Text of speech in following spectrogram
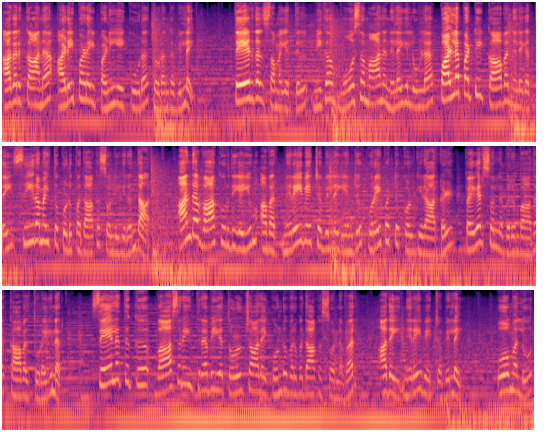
அதற்கான அடிப்படை பணியை கூட தொடங்கவில்லை. தேர்தல் சமயத்தில் மிக மோசமான நிலையில் உள்ள பள்ளப்பட்டி காவல் நிலையத்தை சீரமைத்து கொடுப்பதாக சொல்லியிருந்தார். அந்த வாக்குறுதியையும் அவர் நிறைவேற்றவில்லை என்று குறைபட்டுக் கொள்கிறார்கள் பெயர் சொல்ல விரும்பாத காவல்துறையினர். சேலத்துக்கு வாசனை திரவிய தொழிற்சாலை கொண்டு வருவதாக சொன்னவர் அதை நிறைவேற்றவில்லை. ஓமலூர்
